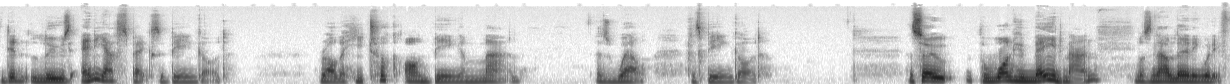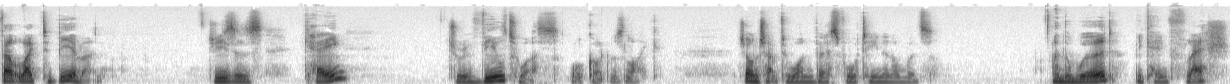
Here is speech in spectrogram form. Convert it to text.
he didn't lose any aspects of being God. Rather, he took on being a man as well as being God. And so, the one who made man was now learning what it felt like to be a man. Jesus came to reveal to us what God was like. John chapter 1, verse 14 and onwards. And the Word became flesh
